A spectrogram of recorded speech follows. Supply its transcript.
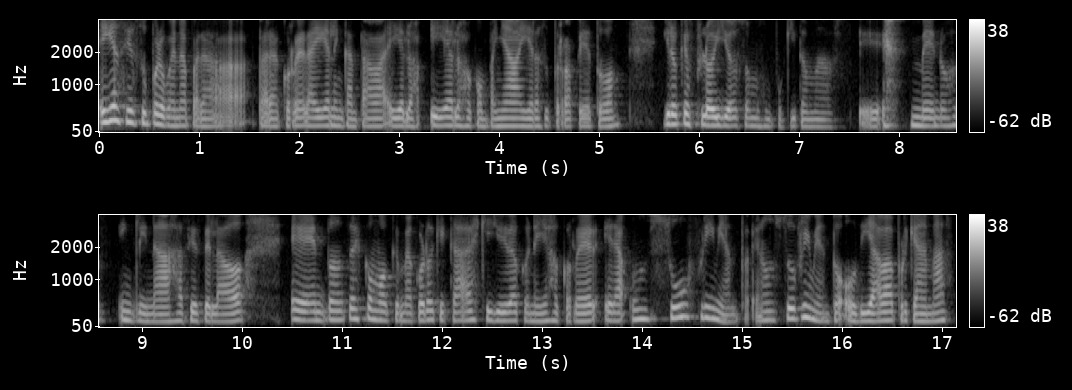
ella sí es súper buena para, para, correr, a ella le encantaba, ella los, ella los acompañaba y era súper rápida y todo. Creo que Flo y yo somos un poquito más, eh, menos inclinadas hacia ese lado. Eh, entonces como que me acuerdo que cada vez que yo iba con ellos a correr era un sufrimiento, era un sufrimiento, odiaba porque además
